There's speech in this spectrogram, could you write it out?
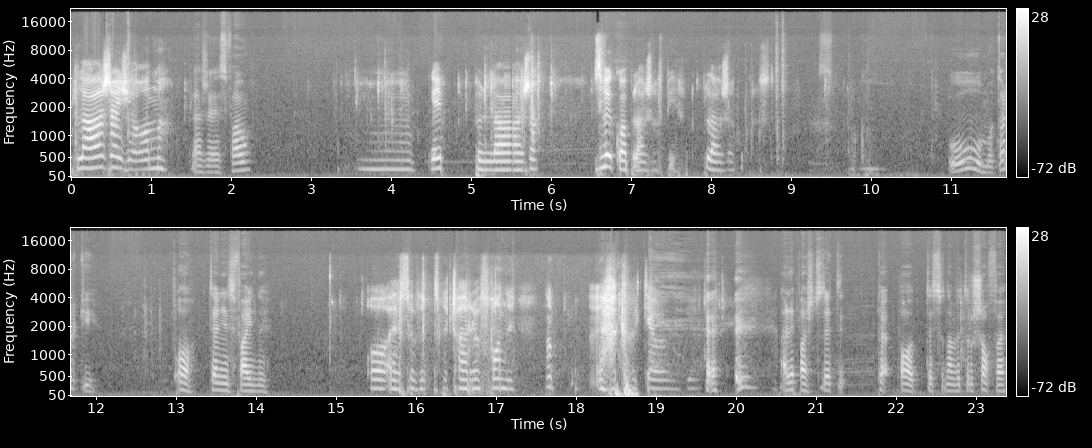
Plaża, ziom. plaża SV. Mm, plaża. Zwykła plaża wpisz. Plaża po prostu. Uuu, motorki. O, ten jest fajny. O, ja sobie wezmę czarefony. No, jak chciałem. Ale patrz, tutaj ty... Pe... O, te są nawet ruszowe.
